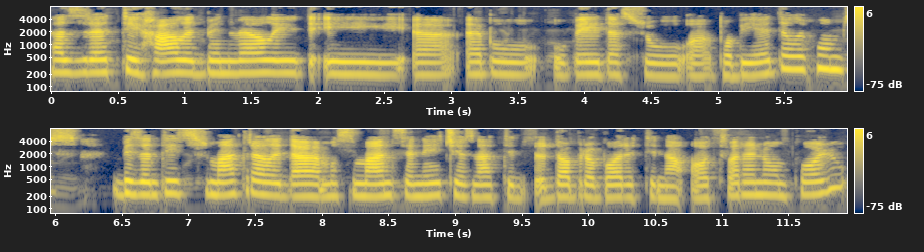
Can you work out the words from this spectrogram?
Hazreti Halid bin Velid i uh, Ebu Ubejda su e, uh, pobjedili Homs. Bizantici su smatrali da muslimani se neće znati dobro boriti na otvorenom polju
